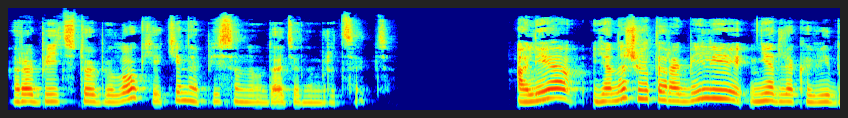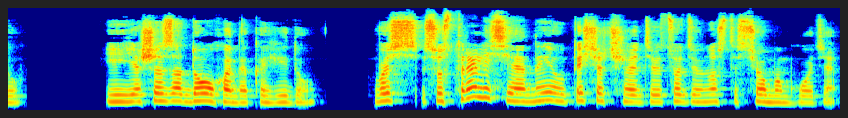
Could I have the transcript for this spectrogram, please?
рабіць той белок, які напісаны ў дадзеным рэцэпце. Але яны ж гэта рабілі не для кавіду і яшчэ задоўга да кавіду. Вось сустрэліся яны ў 1997 годзе.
